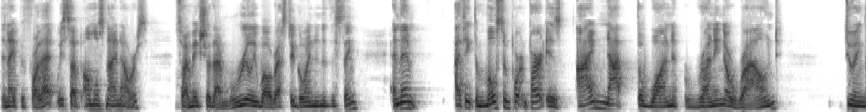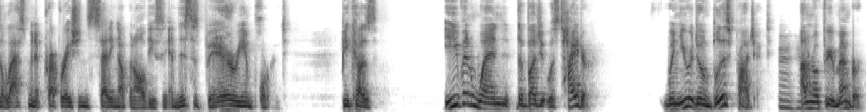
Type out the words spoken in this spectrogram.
The night before that, we slept almost nine hours. So I make sure that I'm really well rested going into this thing. And then I think the most important part is I'm not the one running around doing the last minute preparations, setting up and all these things. And this is very important because even when the budget was tighter, when you were doing Bliss Project, mm-hmm. I don't know if you remember,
